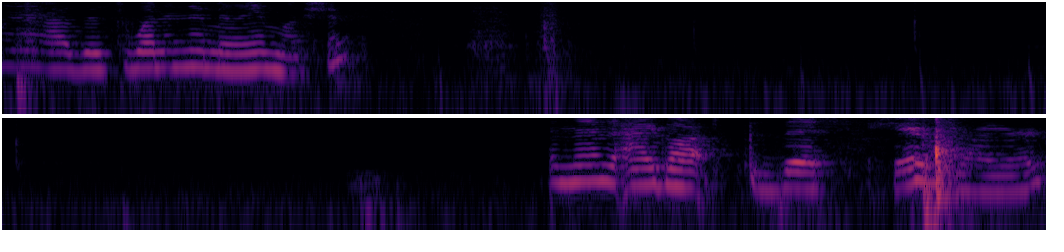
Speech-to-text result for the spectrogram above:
then I have this One in a Million lotion. And then I got this hair dryer.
